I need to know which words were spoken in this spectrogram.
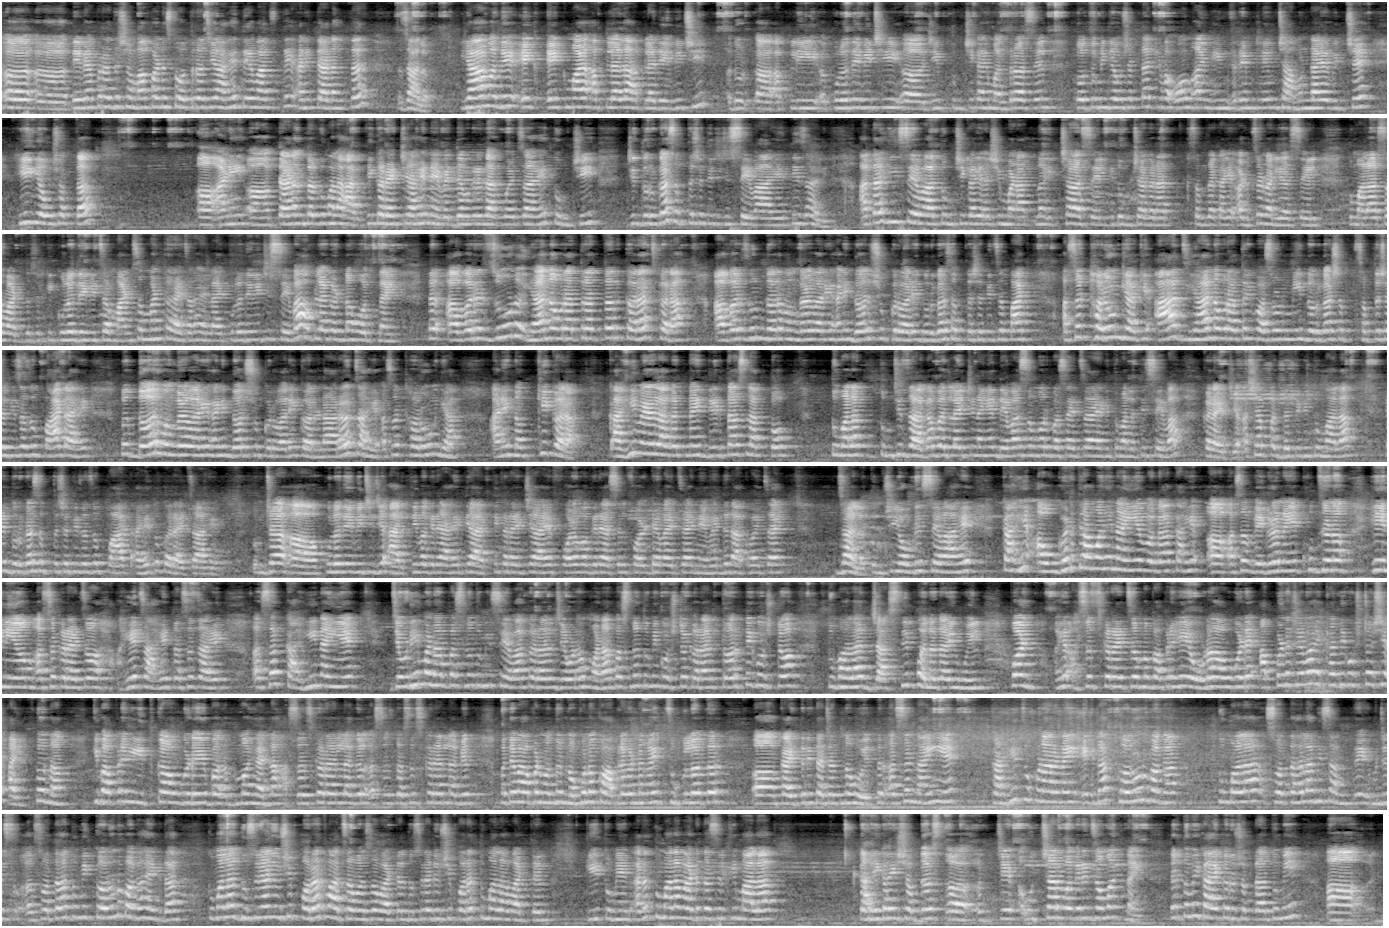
देवाप्रद क्षमापण स्तोत्र जे आहे ते वाचते आणि त्यानंतर झालं. ह्यामध्ये एक एक माळ आपल्याला आपल्या देवीची दु- आपली कुलदेवीची जी तुमची काही मंत्र असेल तो तुम्ही घेऊ शकता किंवा ओम ऐम ह्रीम क्लीम चामुंडाय विच्चे ही घेऊ शकता. आणि त्यानंतर तुम्हाला आरती करायची आहे नैवेद्य वगैरे दाखवायचं आहे तुमची जी दुर्गा सप्तशतीची जी सेवा आहे ती झाली. आता ही सेवा तुमची काही अशी मनातनं इच्छा असेल की तुमच्या घरात समजा काही अडचण आली असेल तुम्हाला असं वाटत असेल की कुलदेवीचा मान सन्मान करायचा राहिला आहे कुलदेवीची सेवा आपल्याकडनं होत नाही तर आवर्जून ह्या नवरात्रात तर कराच करा. आवर्जून दर मंगळवारी आणि दर शुक्रवारी दुर्गा सप्तशतीचं पाठ असं ठरवून घ्या की आज ह्या नवरात्रीपासून मी दुर्गा सप्तशतीचा जो पाठ आहे तो दर मंगळवारी आणि दर शुक्रवारी करणारच आहे असं ठरवून घ्या आणि नक्की करा. काही वेळ लागत नाही दीड तास लागतो. तुम्हाला तुमची जागा बदलायची नाही आहे देवासमोर बसायचं आहे आणि तुम्हाला ती सेवा करायची आहे. अशा पद्धतीने तुम्हाला हे दुर्गा सप्तशतीचा जो पाठ आहे तो करायचा आहे. तुमच्या कुलदेवीची जी आरती वगैरे आहे ती आरती करायची आहे. फळ वगैरे असेल फळ ठेवायचं आहे नैवेद्य दाखवायचा आहे. झालं. तुमची एवढीच सेवा आहे. काही अवघड त्यामध्ये नाही आहे बघा. काही असं वेगळं नाही खूप जण हे नियम असं करायचं हेच आहे तसंच आहे. असं काही नाही आहे जेवढी मनापासून तुम्ही सेवा कराल जेवढं मनापासून तुम्ही गोष्ट कराल तर ती गोष्ट तुम्हाला जास्ती फलदायी होईल. पण हे असंच करायचं मग बापरे हे एवढं अवघड आहे. आपण जेव्हा एखादी गोष्ट अशी ऐकतो ना की बापरे हे इतकं अवघड आहे मग ह्यांना असंच करायला लागेल असंच तसंच करायला लागेल मग तेव्हा आपण म्हणतो नको नको आपल्याकडनं काही चुकलं तर काहीतरी त्याच्यातनं होईल. तर असं नाही आहे काही चुकणार नाही. एकदा करून बघा तुम्हाला स्वतःला मी सांगते म्हणजे स्वतः तुम्ही करून बघा एकदा. तुम्हाला दुसऱ्या दिवशी परत वाचावं असं वाटेल दुसऱ्या दिवशी परत तुम्हाला वाटेल की तुम्ही आता तुम्हाला वाटत असेल की मला काही काही शब्द जे उच्चार वगैरे जमत नाही तर तुम्ही काय करू शकता? तुम्ही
